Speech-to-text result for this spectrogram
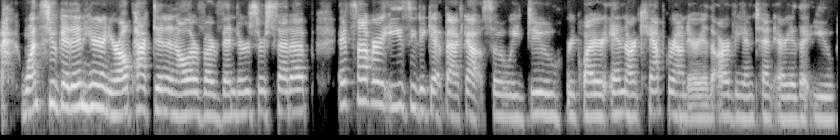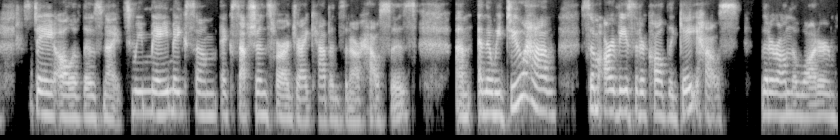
once you get in here and you're all packed in and all of our vendors are set up, it's not very easy to get back out. So we do require in our campground area, the RV and tent area, that you stay all of those nights. We may make some exceptions for our dry cabins and our houses. Um, and then we do have some RVs that are called the gatehouse that are on the water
